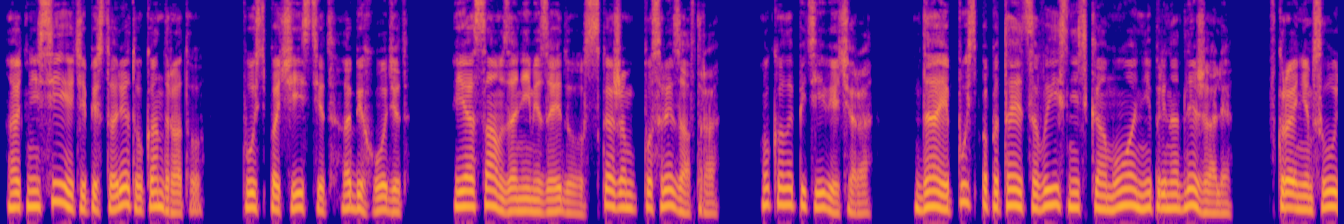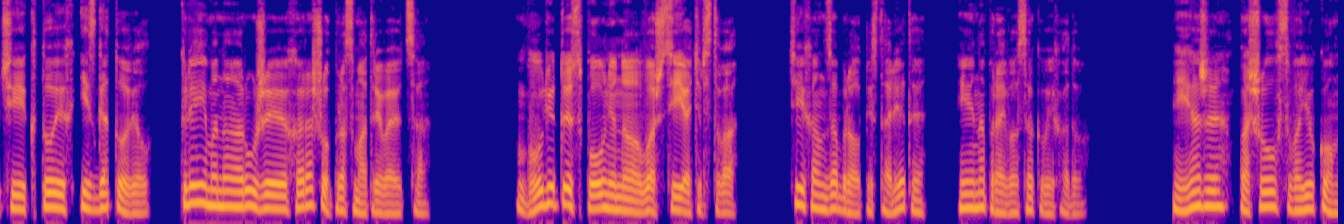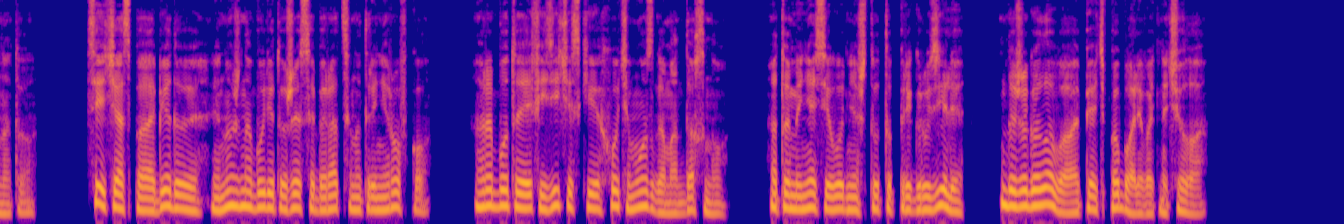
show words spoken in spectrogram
«Отнеси эти пистолеты Кондрату. Пусть почистит, обиходит. Я сам за ними зайду, скажем, послезавтра, около пяти вечера. Да, и пусть попытается выяснить, кому они принадлежали. В крайнем случае, кто их изготовил. Клейма на оружие хорошо просматриваются. «Будет исполнено, ваше сиятельство». Тихон забрал пистолеты и направился к выходу. Я же пошел в свою комнату. Сейчас пообедаю, и нужно будет уже собираться на тренировку. Работая физически, хоть мозгом отдохну. А то меня сегодня что-то пригрузили, даже голова опять побаливать начала.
